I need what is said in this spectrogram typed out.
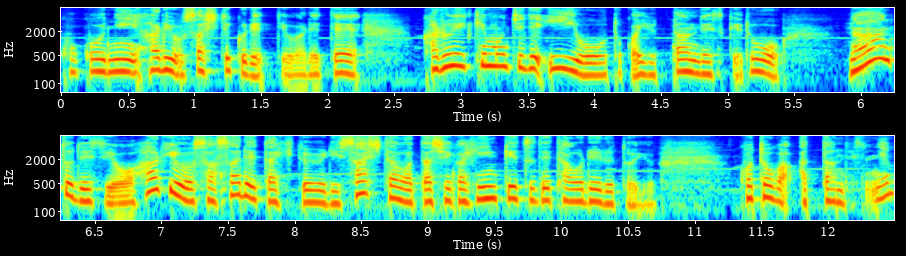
ここに針を刺してくれって言われて軽い気持ちでいいよとか言ったんですけどなんとですよ針を刺された人より刺した私が貧血で倒れるということがあったんですね。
